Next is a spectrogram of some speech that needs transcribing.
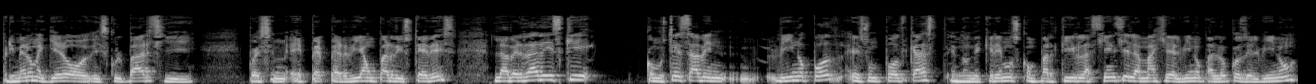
Primero me quiero disculpar si, pues, eh, perdí a un par de ustedes. La verdad es que como ustedes saben, VinoPod es un podcast en donde queremos compartir la ciencia y la magia del vino para locos del vino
